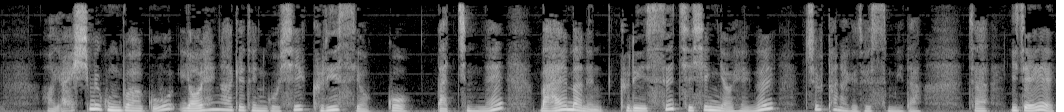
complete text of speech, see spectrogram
어, 열심히 공부하고 여행하게 된 곳이 그리스였고 마침내 말 많은 그리스 지식 여행을 출판하게 됐습니다. 자, 이제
